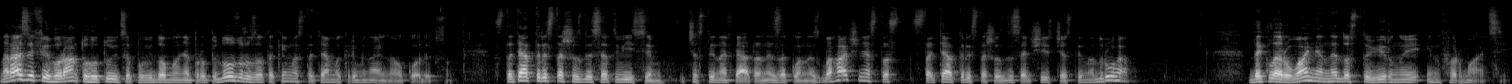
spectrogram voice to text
Наразі фігуранту готується повідомлення про підозру за такими статтями Кримінального кодексу. Стаття 368, частина 5 незаконне збагачення, ста- стаття 366, частина 2 декларування недостовірної інформації.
